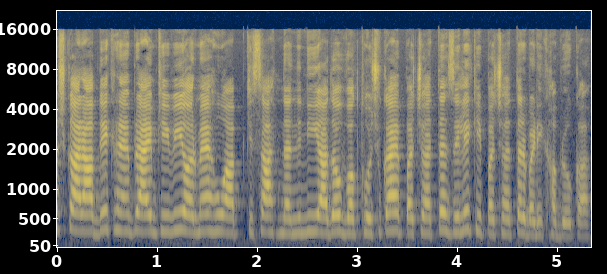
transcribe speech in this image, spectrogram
नमस्कार, आप देख रहे हैं प्राइम टीवी और मैं हूँ आपके साथ नंदिनी यादव। वक्त हो चुका है पचहत्तर ज़िले की पचहत्तर बड़ी खबरों का।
